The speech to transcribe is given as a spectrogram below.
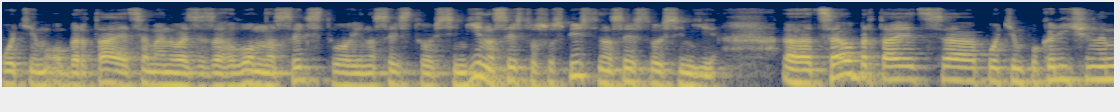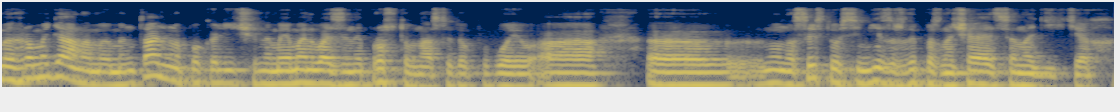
потім обертається маю на увазі загалом насильство і насильство в сім'ї, насильство в суспільстві, насильство в сім'ї. Е, це обертається потім покаліченими громадянами, ментально покаліченими. Я маю на увазі не просто внаслідок побоїв, а е, ну, насильство в сім'ї завжди позначається на дітях.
